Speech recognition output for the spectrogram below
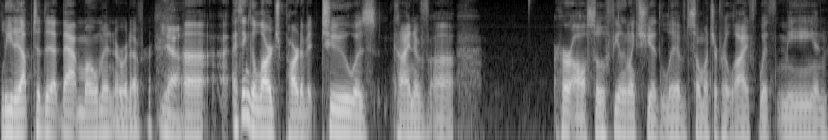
lead up to the, that moment or whatever. Yeah. uh, I- I think a large part of it too was kind of uh, her also feeling like she had lived so much of her life with me and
